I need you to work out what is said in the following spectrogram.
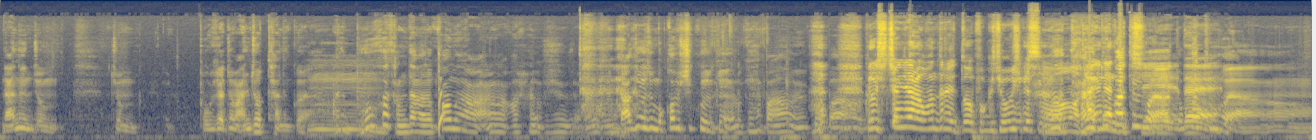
나는 좀, 좀, 보기가 좀 안 좋다는 거야. 음. 아니 뭐가 당당하다 껌 나도 요즘 뭐껌 씻고 이렇게 이렇게 해봐 이렇게 해봐. 그 시청자 여러분들이 또 보기 좋으시겠어요. 당연히, 똑같은. 거야. 똑같은 네. 거야. 어.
